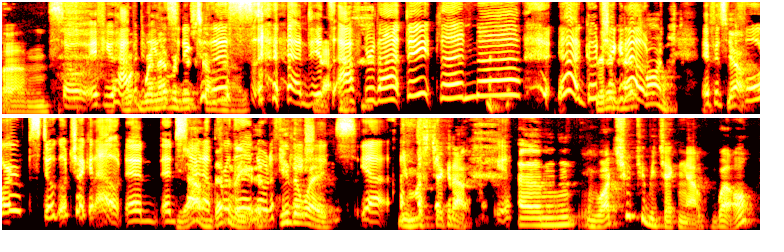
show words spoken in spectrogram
um, So if you happen to be listening this to this and it's after that date, then uh, yeah, go check it out. launched. If it's Yeah. before, still go check it out and, and Yeah, sign up for the definitely. Uh, either way. notifications. Yeah. you must check it out. Yeah. um, what should you be checking out? Well,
